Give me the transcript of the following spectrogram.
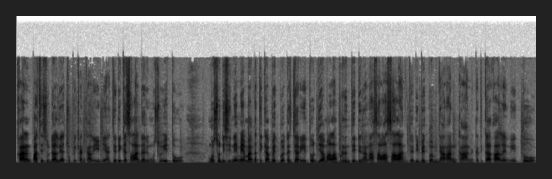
Kalian pasti sudah lihat cuplikan kali ini ya. Jadi kesalahan dari musuh itu Musuh di sini memang ketika Bad Boy kejar itu dia malah berhenti dengan asal-asalan. Jadi Bad Boy menyarankan ketika kalian itu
